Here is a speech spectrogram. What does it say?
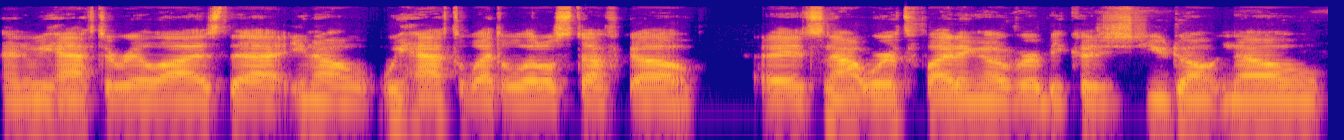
And we have to realize that, you know, we have to let the little stuff go. It's not worth fighting over because you don't know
